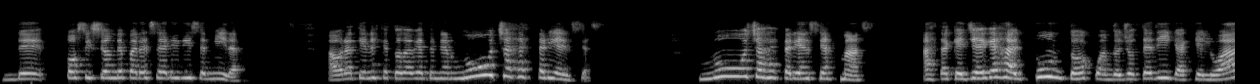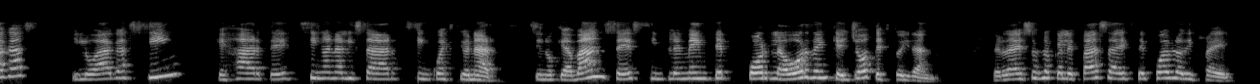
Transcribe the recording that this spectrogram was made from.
de posición de parecer y dice, mira, ahora tienes que todavía tener muchas experiencias, muchas experiencias más, hasta que llegues al punto cuando yo te diga que lo hagas y lo hagas sin quejarte, sin analizar, sin cuestionar, sino que avances simplemente por la orden que yo te estoy dando. ¿Verdad? Eso es lo que le pasa a este pueblo de Israel.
